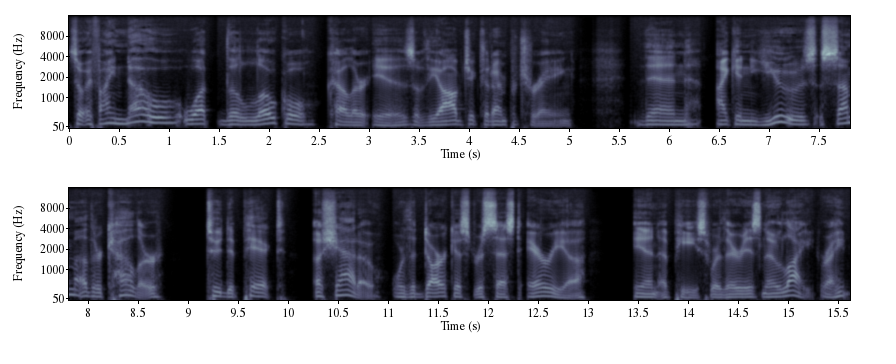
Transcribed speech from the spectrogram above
So if I know what the local color is of the object that I'm portraying, then I can use some other color to depict a shadow or the darkest recessed area in a piece where there is no light, right?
